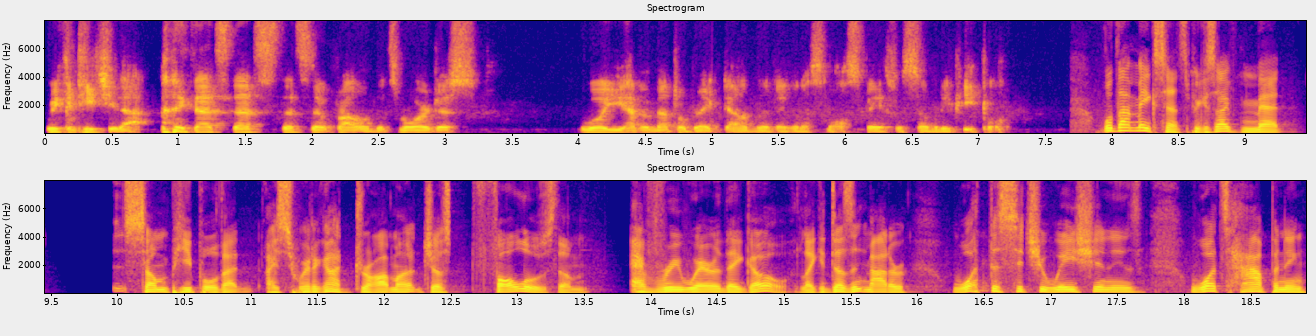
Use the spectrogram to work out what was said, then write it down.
we can teach you that. Like that's that's that's no problem. It's more just will you have a mental breakdown living in a small space with so many people? Well, that makes sense because I've met some people that I swear to God, drama just follows them everywhere they go. Like it doesn't matter what the situation is, what's happening.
